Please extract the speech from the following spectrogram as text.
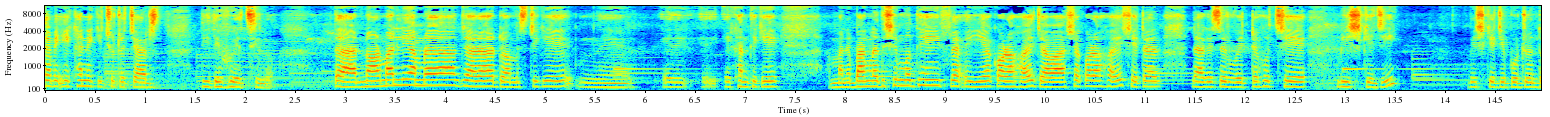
তবে এখানে কিছুটা চার্জ দিতে হয়েছিল। তা নর্মালি আমরা যারা ডোমেস্টিকে এখান থেকে মানে বাংলাদেশের মধ্যেই ইয়া করা হয়, যাওয়া আসা করা হয়, সেটার লাগেজের ওয়েটটা হচ্ছে বিশ কেজি। বিশ কেজি পর্যন্ত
